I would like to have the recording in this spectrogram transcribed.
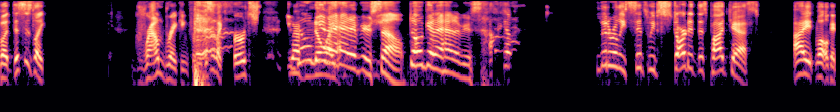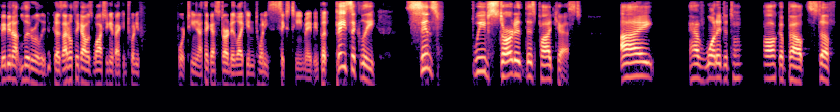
But this is like groundbreaking for me. This is like Earth. You have Don't no get idea. ahead of yourself. Don't get ahead of yourself. Have literally since we've started this podcast. I well, okay, maybe not literally because I don't think I was watching it back in 2014. I think I started like in 2016 maybe. But basically, since we've started this podcast, I have wanted to talk, talk about stuff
